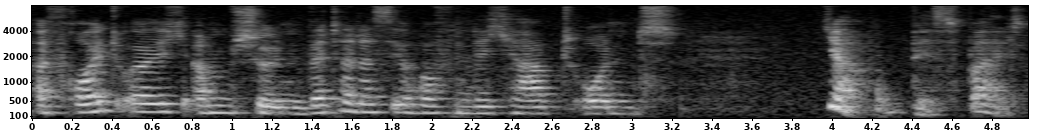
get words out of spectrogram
erfreut euch am schönen Wetter, das ihr hoffentlich habt und ja, bis bald.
